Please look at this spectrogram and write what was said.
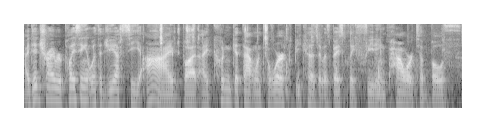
I did try replacing it with a GFCI, but I couldn't get that one to work because it was basically feeding power to both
